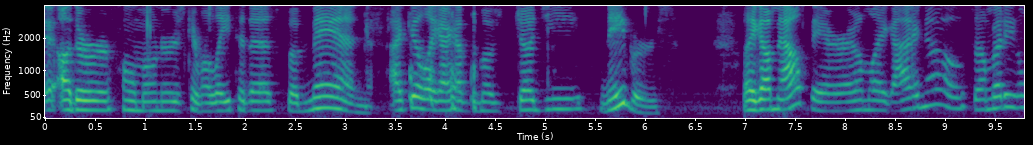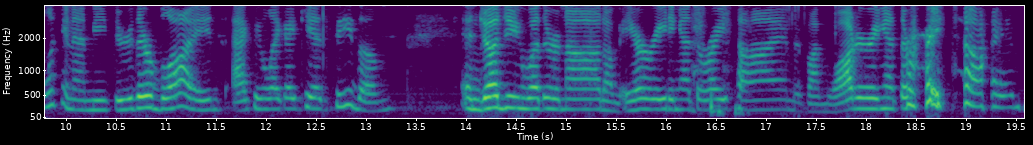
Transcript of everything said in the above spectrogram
if other homeowners can relate to this, but man, I feel like I have the most judgy neighbors like I'm out there and I'm like, I know somebody's looking at me through their blinds, acting like I can't see them, and judging whether or not I'm aerating at the right time, if I'm watering at the right time,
